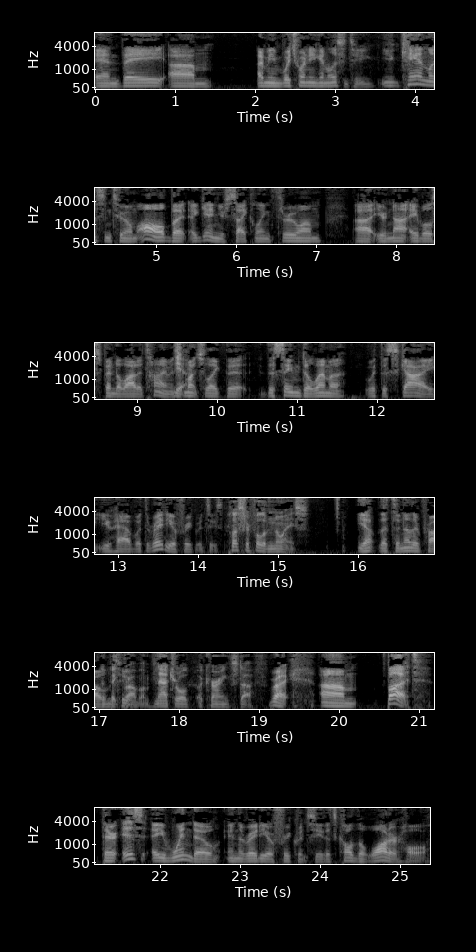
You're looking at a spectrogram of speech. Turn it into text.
and they, um, I mean, which one are you going to listen to? You, you can listen to them all, but again, you're cycling through them. Uh, you're not able to spend a lot of time. It's Yeah. much like the the same dilemma with the sky you have with the radio frequencies. Plus, they're full of noise. Yep, that's another A problem. big too. problem. Natural occurring stuff. Right. Um, but there is a window in the radio frequency that's called the water hole,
